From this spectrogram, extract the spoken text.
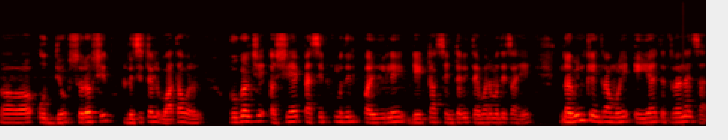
उद्योग सुरक्षित डिजिटल वातावरण. गुगलचे आशियाई पॅसिफिकमधील पहिले डेटा सेंटर तैवानमध्येच आहे. नवीन केंद्रामुळे ए आय तंत्रज्ञानाचा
